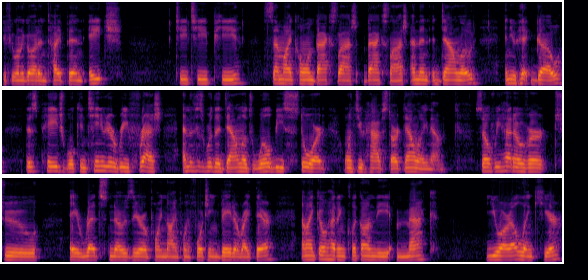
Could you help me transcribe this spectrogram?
If you want to go ahead and type in H http semicolon backslash backslash and then download and you hit go. This page will continue to refresh and this is where the downloads will be stored once you have start downloading them. So if we head over to a Redsn0w 0.9.14 beta right there and I go ahead and click on the Mac URL link here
